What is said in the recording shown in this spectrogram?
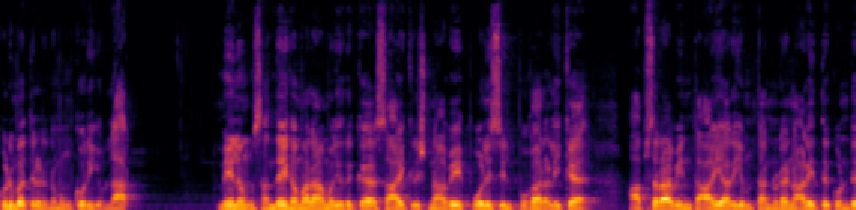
குடும்பத்தினரிடமும் கூறியுள்ளார். மேலும் சந்தேகம் வராமல் இருக்க சாய் கிருஷ்ணாவே போலீசில் புகார் அளிக்க அப்சராவின் தாயாரையும் தன்னுடன் அழைத்து கொண்டு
